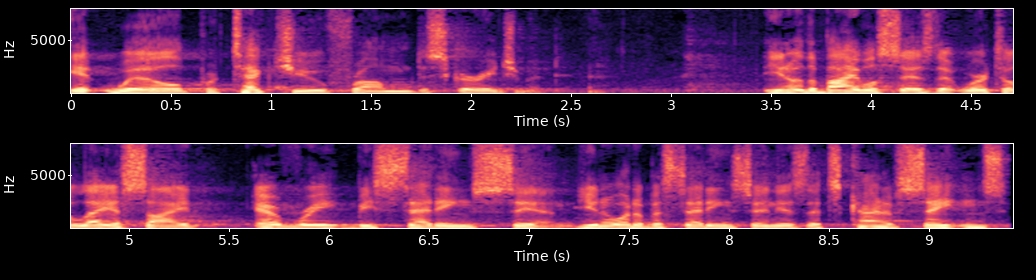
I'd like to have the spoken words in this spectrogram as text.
it will protect you from discouragement. You know, the Bible says that we're to lay aside every besetting sin. You know what a besetting sin is? It's kind of Satan's,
